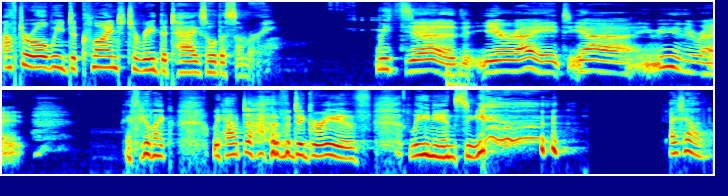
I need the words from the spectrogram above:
After all, we declined to read the tags or the summary. We did. You're right. Yeah, you're really right. I feel like we have to have a degree of leniency. I shall.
